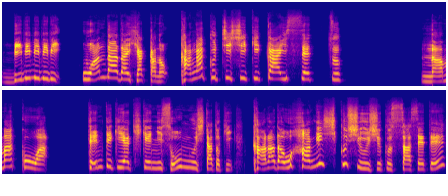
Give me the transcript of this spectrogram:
ビビビビビ。ワンダー大百科の科学知識解説。ナマコは天敵や危険に遭遇した時体を激しく収縮させて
